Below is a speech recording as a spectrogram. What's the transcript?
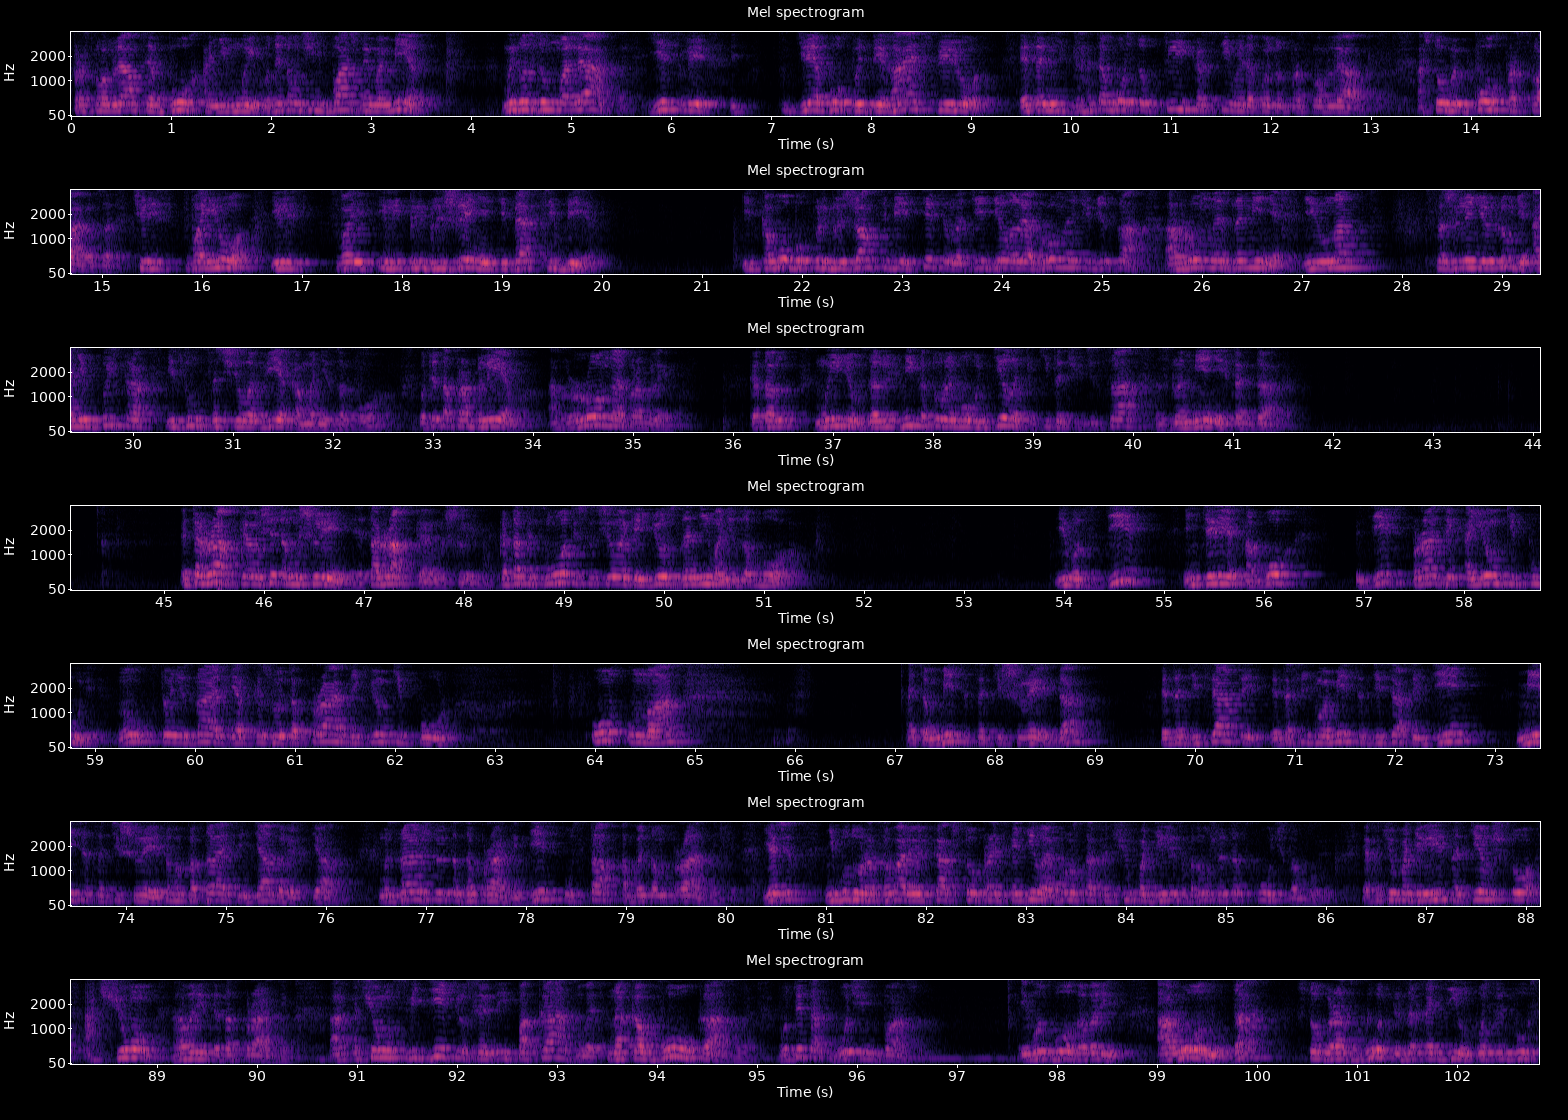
прославлялся Бог, а не мы. Вот это очень важный момент. Мы должны умоляться, если где Бог выдвигает вперед, это не для того, чтобы ты красивый такой тут прославлялся, а чтобы Бог прославился через твое или, твое, или приближение тебя к себе. И кого Бог приближал к себе, естественно, те делали огромные чудеса, огромные знамения. И у нас, к сожалению, люди, они быстро идут за человеком, а не за Богом. Вот это проблема, огромная проблема. Когда мы идем за людьми, которые могут делать какие-то чудеса, знамения и так далее. Это рабское вообще-то мышление. Это рабское мышление. Когда ты смотришь на человека, идешь за ним, а не за Богом. И вот здесь, интересно, Бог, здесь праздник о Йом-Кипуре. Ну, кто не знает, я скажу, это праздник Йом-Кипур. Он у нас, это месяца Тишрей, да? Это десятый, это седьмой месяц, десятый день месяца Тишрей. Это выпадает сентябрь, октябрь. Мы знаем, что это за праздник. Здесь устав об этом празднике. Я сейчас не буду разговаривать, как что происходило, я просто хочу поделиться, потому что это скучно будет. Я хочу поделиться тем, что, о чем говорит этот праздник, о, о чем он свидетельствует и показывает, на кого указывает. Вот это очень важно. И вот Бог говорит, Арону, да, чтобы раз в год ты заходил после двух,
